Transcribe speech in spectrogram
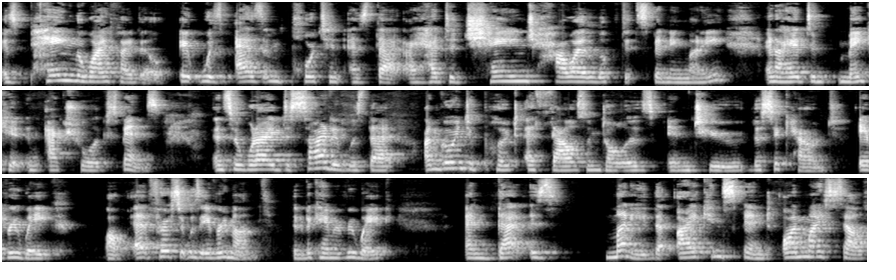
as paying the Wi Fi bill. It was as important as that. I had to change how I looked at spending money and I had to make it an actual expense. And so what I decided was that I'm going to put a thousand dollars into this account every week. Well, at first it was every month, then it became every week. And that is money that I can spend on myself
